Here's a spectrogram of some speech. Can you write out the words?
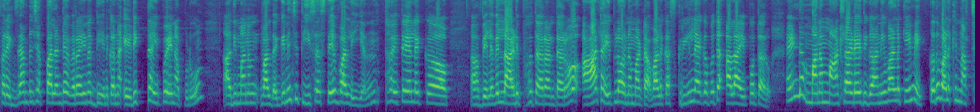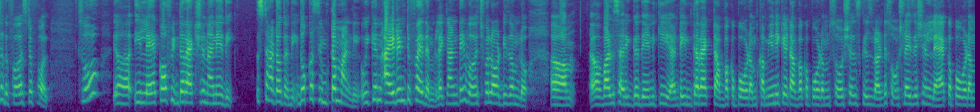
ఫర్ ఎగ్జాంపుల్ చెప్పాలంటే ఎవరైనా దేనికన్నా ఎడిక్ట్ అయిపోయినప్పుడు అది మనం వాళ్ళ దగ్గర నుంచి తీసేస్తే వాళ్ళు ఎంత అయితే లైక్ విలవిల్లాడిపోతారంటారో ఆ టైప్లో అన్నమాట. వాళ్ళకి ఆ స్క్రీన్ లేకపోతే అలా అయిపోతారు. అండ్ మనం మాట్లాడేది కానీ వాళ్ళకి ఏమి ఎక్కదు వాళ్ళకి నచ్చదు ఫస్ట్ ఆఫ్ ఆల్ సో uh, ఈ లేక్ ఆఫ్ ఇంటరాక్షన్ అనేది స్టార్ట్ అవుతుంది. ఇది ఒక సిమ్టమ్ అండి. We can identify them like అంటే వర్చువల్ ఆటిజంలో వాళ్ళు సరిగ్గా దేనికి అంటే ఇంటరాక్ట్ అవ్వకపోవడం కమ్యూనికేట్ అవ్వకపోవడం సోషల్ స్కిల్స్ అంటే సోషలైజేషన్ లేకపోవడం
